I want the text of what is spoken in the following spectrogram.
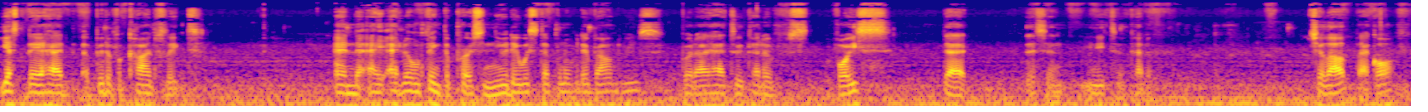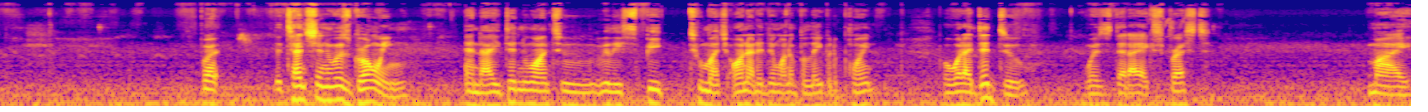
yesterday I had a bit of a conflict, and I, I don't think the person knew they were stepping over their boundaries, but I had to kind of voice that, listen, you need to kind of chill out, back off. But the tension was growing, and I didn't want to really speak too much on it. I didn't want to belabor the point. But what I did do was that I expressed my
